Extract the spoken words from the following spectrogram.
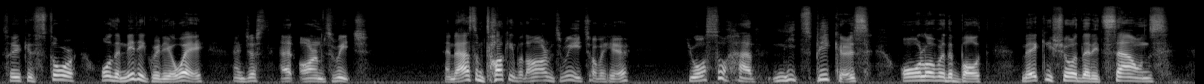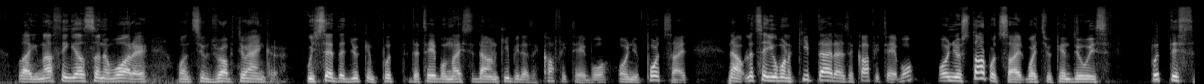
So you can store all the nitty gritty away and just at arm's reach. And as I'm talking about arm's reach over here, you also have neat speakers all over the boat, making sure that it sounds like nothing else on the water once you've dropped your anchor. We said that you can put the table nicely down and keep it as a coffee table on your port side. Now, let's say you want to keep that as a coffee table. On your starboard side, what you can do is put this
